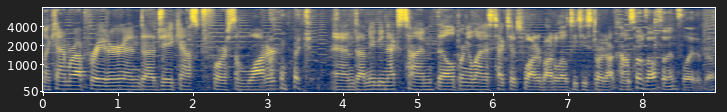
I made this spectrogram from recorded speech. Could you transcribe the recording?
my camera operator and uh, Jake asked for some water. Oh and uh, maybe next time they'll bring a Linus Tech Tips water bottle, lttstore.com. This one's also insulated though.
